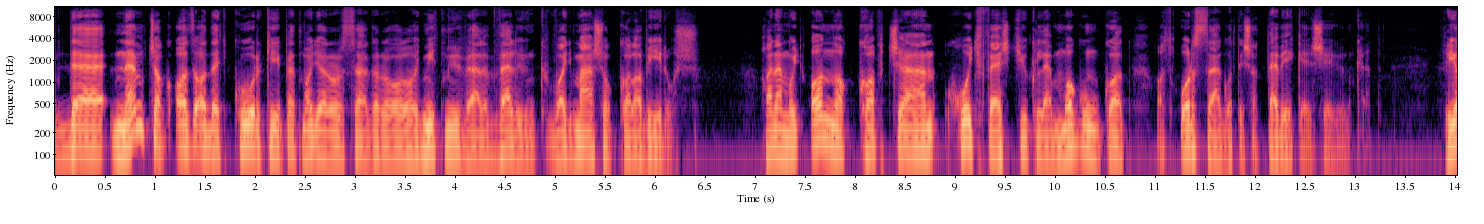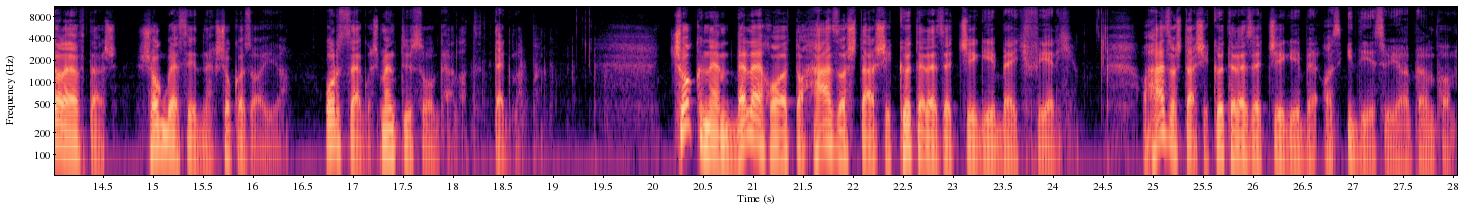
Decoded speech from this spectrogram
De nem csak az ad egy kórképet Magyarországról, hogy mit művel velünk vagy másokkal a vírus hanem hogy annak kapcsán hogy festjük le magunkat, az országot és a tevékenységünket. Fialelvtárs, sok beszédnek sok az alja. Országos mentőszolgálat, tegnap. Csak nem belehalt a házastársi kötelezettségébe egy férj. A házastársi kötelezettségébe az idézőjelben van.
